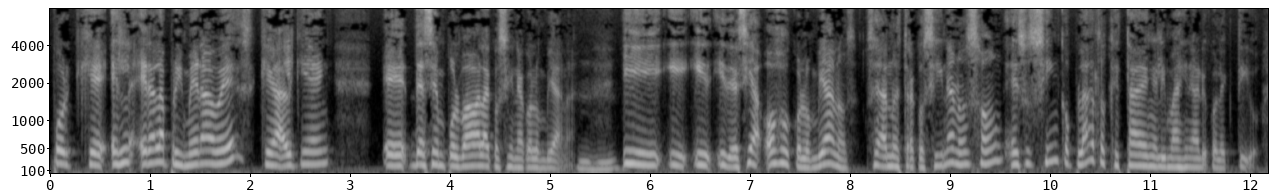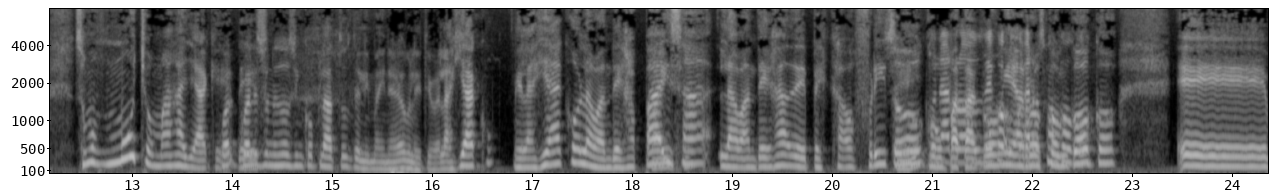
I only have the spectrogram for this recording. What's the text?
porque era la primera vez que alguien eh, desempolvaba la cocina colombiana. Y, y, y- y decía, ojo, colombianos, o sea, nuestra cocina no son esos cinco platos que están en el imaginario colectivo. Somos mucho más allá que ¿Cuál- ¿Cuáles eso. son esos cinco platos del imaginario colectivo? El ajiaco, El ajiaco, la bandeja paisa, la bandeja de pescado frito Sí. con Con patacón y con arroz arroz con con coco, coco. Eh,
